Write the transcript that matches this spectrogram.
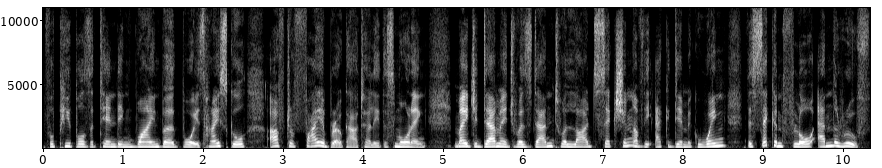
for pupils attending Wynberg Boys High School after a fire broke out early this morning. Major damage was done to a large section of the academic wing, the second floor, and the roof.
